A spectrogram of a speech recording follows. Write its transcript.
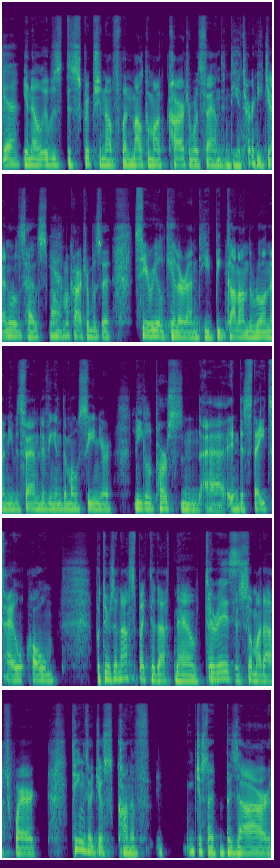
yeah. You know, it was description of when Malcolm Macarthur was found in the Attorney General's house. Yeah. Malcolm Macarthur was a serial killer, and he'd been gone on the run, and he was found living in the most senior legal person uh, in the state's ho- home. But there's an aspect of that now. To, There is. to some of that where things are just kind of just a bizarre.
